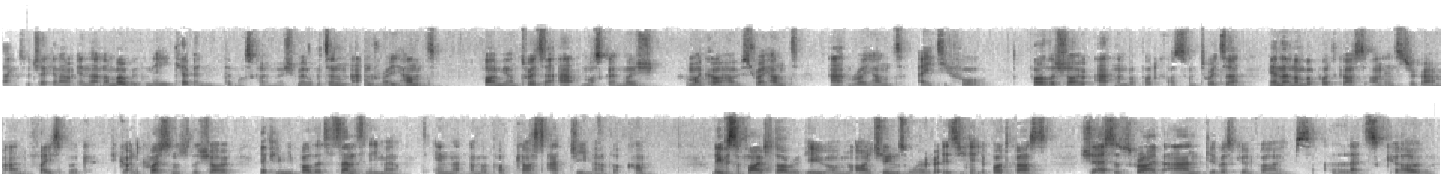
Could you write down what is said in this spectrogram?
Thanks for checking out In That Number with me, Kevin, the Moscow Mush Milverton, and Ray Hunt. Find me on Twitter at Moscow Mush, and my co-host Ray Hunt at Ray Hunt84. Follow the show at Number Podcast on Twitter, In That Number Podcast on Instagram and Facebook. If you've got any questions for the show, if you can be bothered, send us an email to inthatnumberpodcast at gmail.com. Leave us a five-star review on iTunes or wherever it is you get your podcasts. Share, subscribe, and give us good vibes. Let's go.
